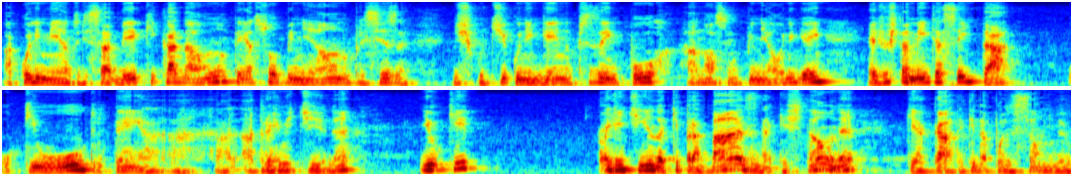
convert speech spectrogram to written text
acolhimento, de saber que cada um tem a sua opinião, não precisa discutir com ninguém, não precisa impor a nossa opinião a ninguém, é justamente aceitar o que o outro tem a, a, a transmitir. Né? E o que a gente indo aqui para a base da questão, né? Que é a carta aqui da posição número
